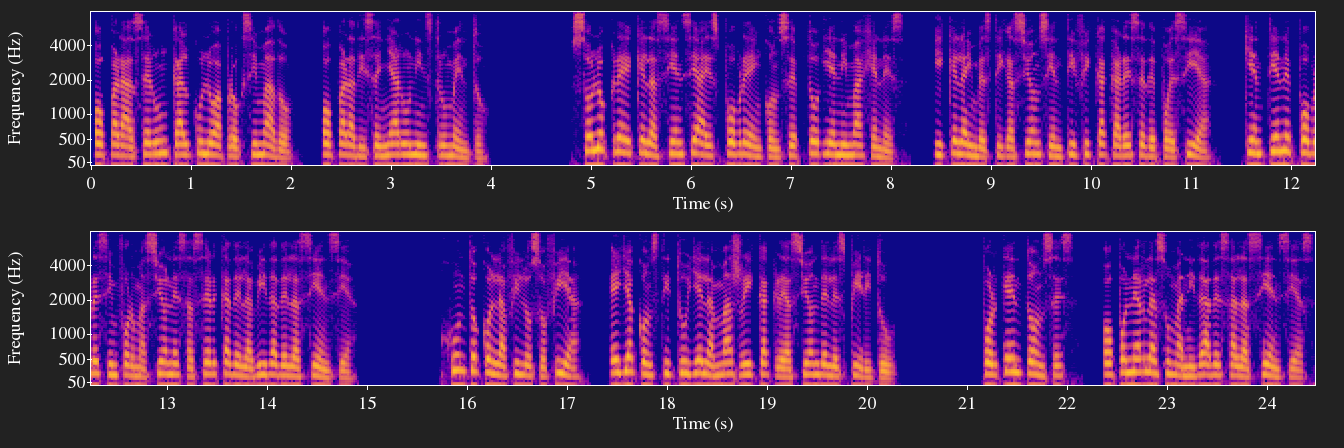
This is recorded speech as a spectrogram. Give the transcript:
o para hacer un cálculo aproximado, o para diseñar un instrumento. Solo cree que la ciencia es pobre en concepto y en imágenes, y que la investigación científica carece de poesía, quien tiene pobres informaciones acerca de la vida de la ciencia. Junto con la filosofía, ella constituye la más rica creación del espíritu. ¿Por qué entonces, oponer las humanidades a las ciencias,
